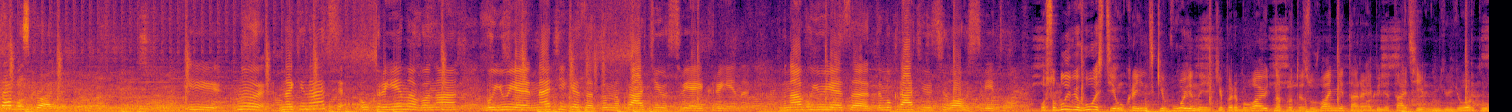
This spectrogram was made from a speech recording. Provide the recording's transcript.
треба зброю. І ну на кінець Україна вона воює не тільки за демократію своєї країни, вона воює за демократію цілого світу. Особливі гості українські воїни, які перебувають на протезуванні та реабілітації у Нью-Йорку.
